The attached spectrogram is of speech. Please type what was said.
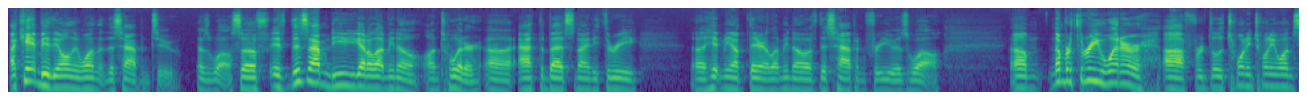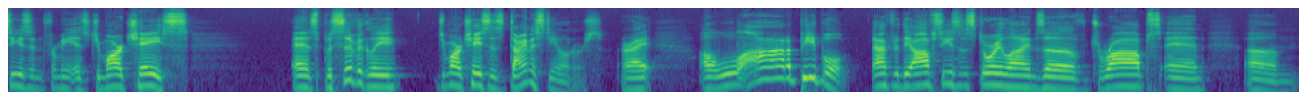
I can't be the only one that this happened to as well. So if, if this happened to you, you got to let me know on Twitter uh, at the bets 93. Uh, hit me up there. Let me know if this happened for you as well. Um, number three winner uh, for the 2021 season for me is Ja'Marr Chase, and specifically Ja'Marr Chase's dynasty owners. All right, a lot of people after the offseason storylines of drops and um,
